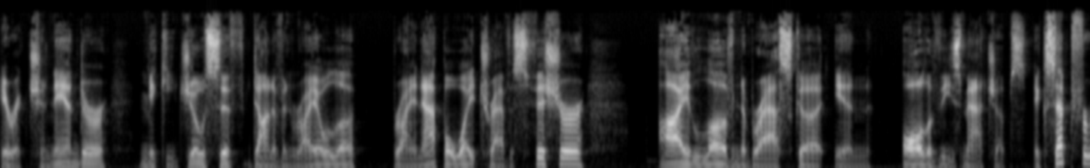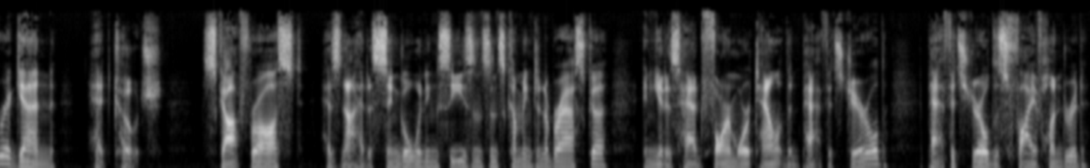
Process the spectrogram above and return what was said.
Erik Chinander, Mickey Joseph, Donovan Raiola, Bryan Applewhite, Travis Fisher. I love Nebraska in all of these matchups, except for, again, head coach. Scott Frost has not had a single winning season since coming to Nebraska, and yet has had far more talent than Pat Fitzgerald. Pat Fitzgerald is 500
